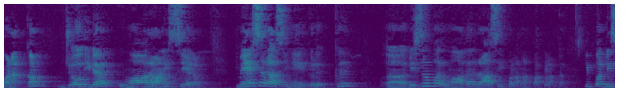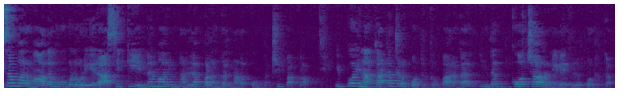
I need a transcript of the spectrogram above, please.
வணக்கம். ஜோதிடர் உமாராணி சேலம். மேச ராசி நேர்களுக்கு டிசம்பர் மாத ராசி பலனை பார்க்கலாங்க. இப்போ டிசம்பர் மாதம் உங்களுடைய ராசிக்கு என்ன மாதிரி நல்ல பலன்கள் நடக்கும் பற்றி பார்க்கலாம். இப்போ நான் கட்டத்தில் போட்டிருக்கேன் பாருங்க இந்த கோச்சார நிலைகள் போட்டிருக்கேன்.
